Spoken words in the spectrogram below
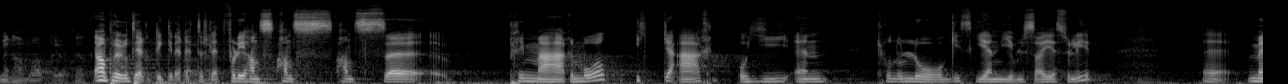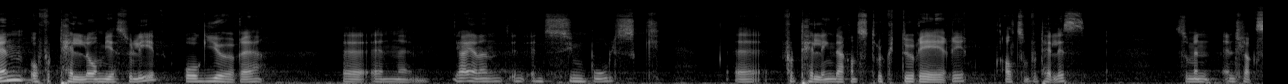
Men han bare prioriterte det? han prioriterte ikke det, rett og slett. Fordi hans, hans, hans eh, primærmål ikke er å gi en kronologisk gjengivelse av Jesu liv, eh, men å fortelle om Jesu liv og gjøre eh, en, eh, ja, en, en, en symbolsk fortelling der han strukturerer alt som fortelles, som en, slags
